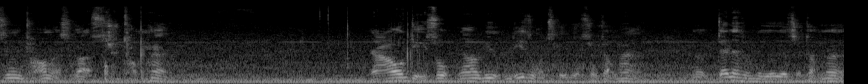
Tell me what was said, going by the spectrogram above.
Soon Thomas got Sir Topham Hatt. Now Diesel, now Diesel wants to go get Sir Topham Hatt. No, Dennis go get Sir Tom.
